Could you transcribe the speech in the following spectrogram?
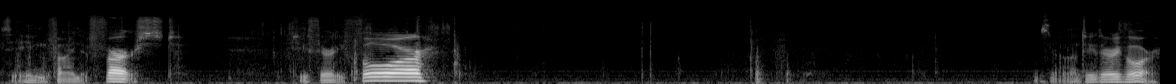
See if you can find it first. 234 it's on 234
